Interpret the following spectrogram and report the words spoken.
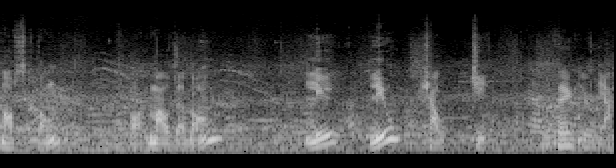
Mao Zedong or Mao Zedong, Li Liu Shaoqi. Thank you. Yeah.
